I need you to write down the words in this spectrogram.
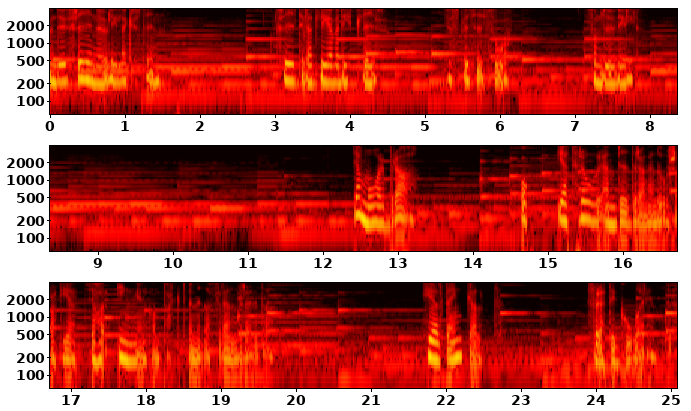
Men du är fri nu, lilla Kristin. Fri till att leva ditt liv. Just precis så. Som du vill. Jag mår bra. Och jag tror en bidragande orsak är att jag har ingen kontakt med mina föräldrar idag. Helt enkelt för att det går inte.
